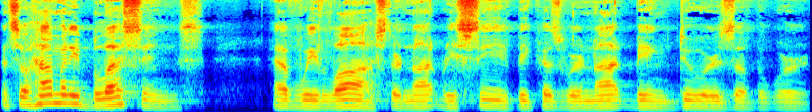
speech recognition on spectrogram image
And so, how many blessings have we lost or not received because we're not being doers of the word?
